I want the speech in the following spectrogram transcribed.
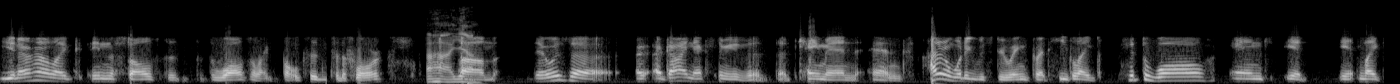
you know how like in the stalls the the walls are like bolted to the floor. Uh huh. Yeah. Um, there was a, a a guy next to me that that came in, and I don't know what he was doing, but he like hit the wall, and it it like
